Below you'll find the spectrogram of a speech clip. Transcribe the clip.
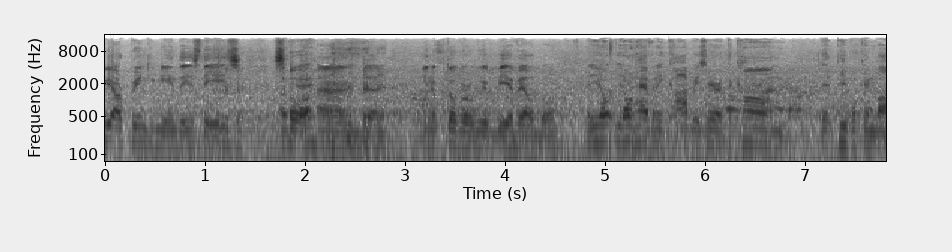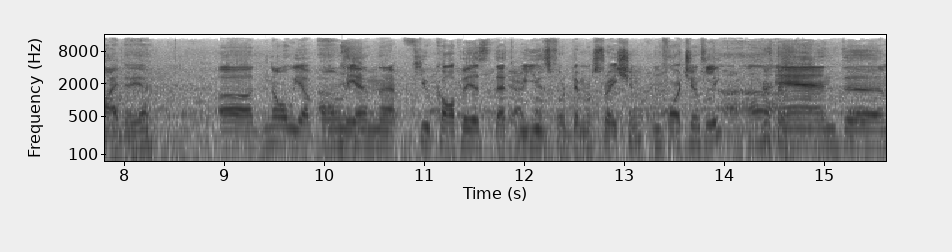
we are printing in these days so Okay. and uh, in October will be available And you don't, you don't have any copies here at the con that people can buy, do you? Uh, no, we have only a few copies that we use for demonstration, unfortunately. And um,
